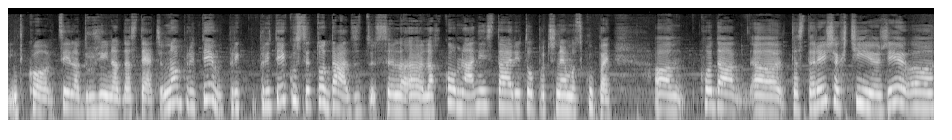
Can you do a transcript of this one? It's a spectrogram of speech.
in tako cela družina, da steče. No, pri, tem, pri, pri teku se to da, se uh, lahko mladi in stari to počnemo skupaj. Um, Tako da uh, ta starejša hči je že uh,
